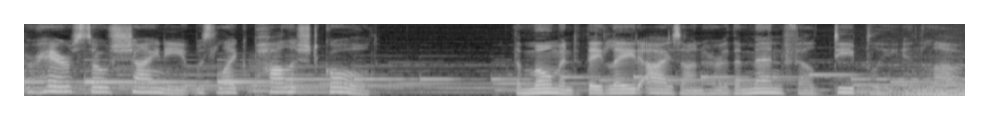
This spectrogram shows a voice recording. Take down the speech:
her hair so shiny it was like polished gold. The moment they laid eyes on her, the men fell deeply in love,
